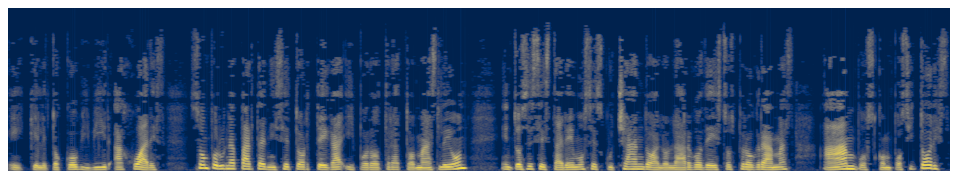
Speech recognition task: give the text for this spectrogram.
eh, que le tocó vivir a Juárez son por una parte Aniceto Ortega y por otra Tomás León. Entonces estaremos escuchando a lo largo de estos programas a ambos compositores.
